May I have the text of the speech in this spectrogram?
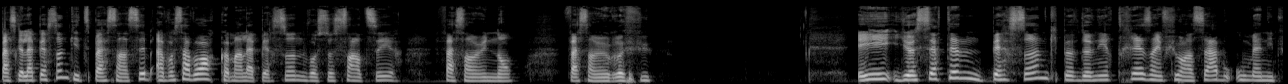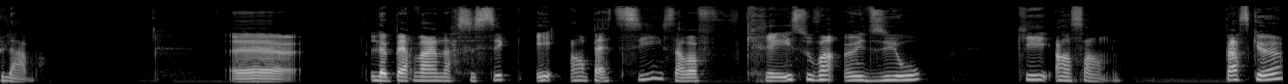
Parce que la personne qui est hypersensible, elle va savoir comment la personne va se sentir face à un non, face à un refus. Et il y a certaines personnes qui peuvent devenir très influençables ou manipulables. Euh, le pervers narcissique et empathie, ça va créer souvent un duo qui est ensemble. Parce que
